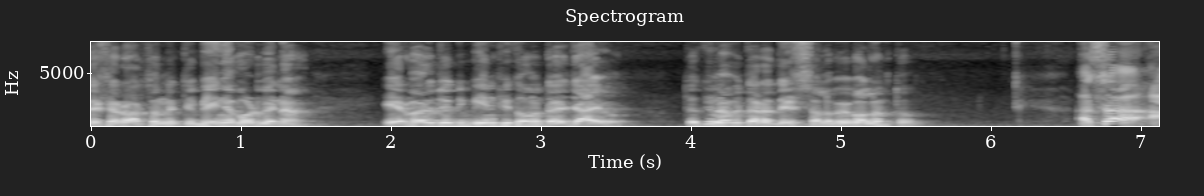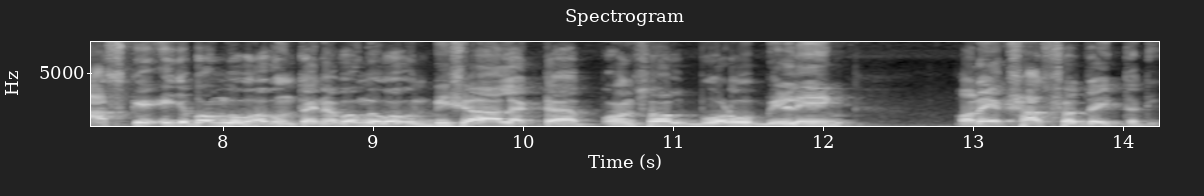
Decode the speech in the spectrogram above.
দেশের অর্থনীতি ভেঙে পড়বে না। এরপরে যদি বিএনপি ক্ষমতায় যায়ও, তো কীভাবে তারা দেশ চালাবে বলেন তো? আচ্ছা আজকে এই যে বঙ্গভবন, তাই না? বঙ্গভবন বিশাল একটা অঞ্চল, বড় বিল্ডিং, অনেক সাজসজ্জা ইত্যাদি।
